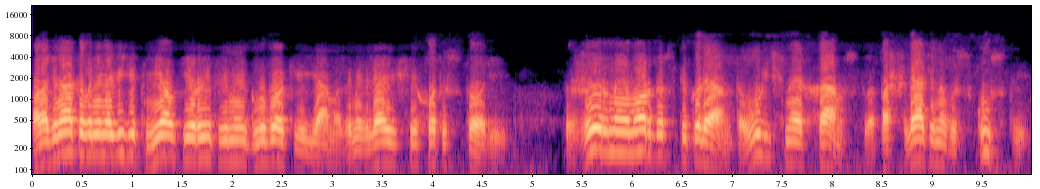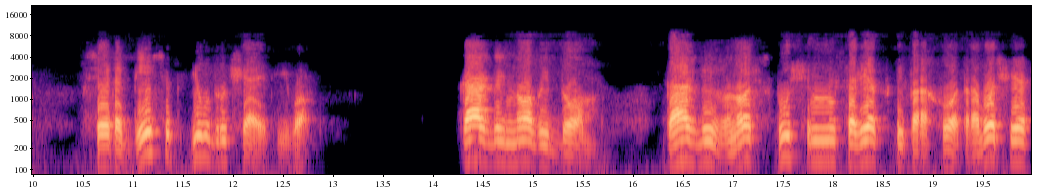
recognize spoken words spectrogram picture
Он одинаково ненавидит мелкие рытвенные глубокие ямы, замедляющие ход истории. Жирная морда спекулянта, уличное хамство, пошлятина в искусстве — все это бесит и удручает его. Каждый новый дом, каждый вновь спущенный советский пароход, рабочая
